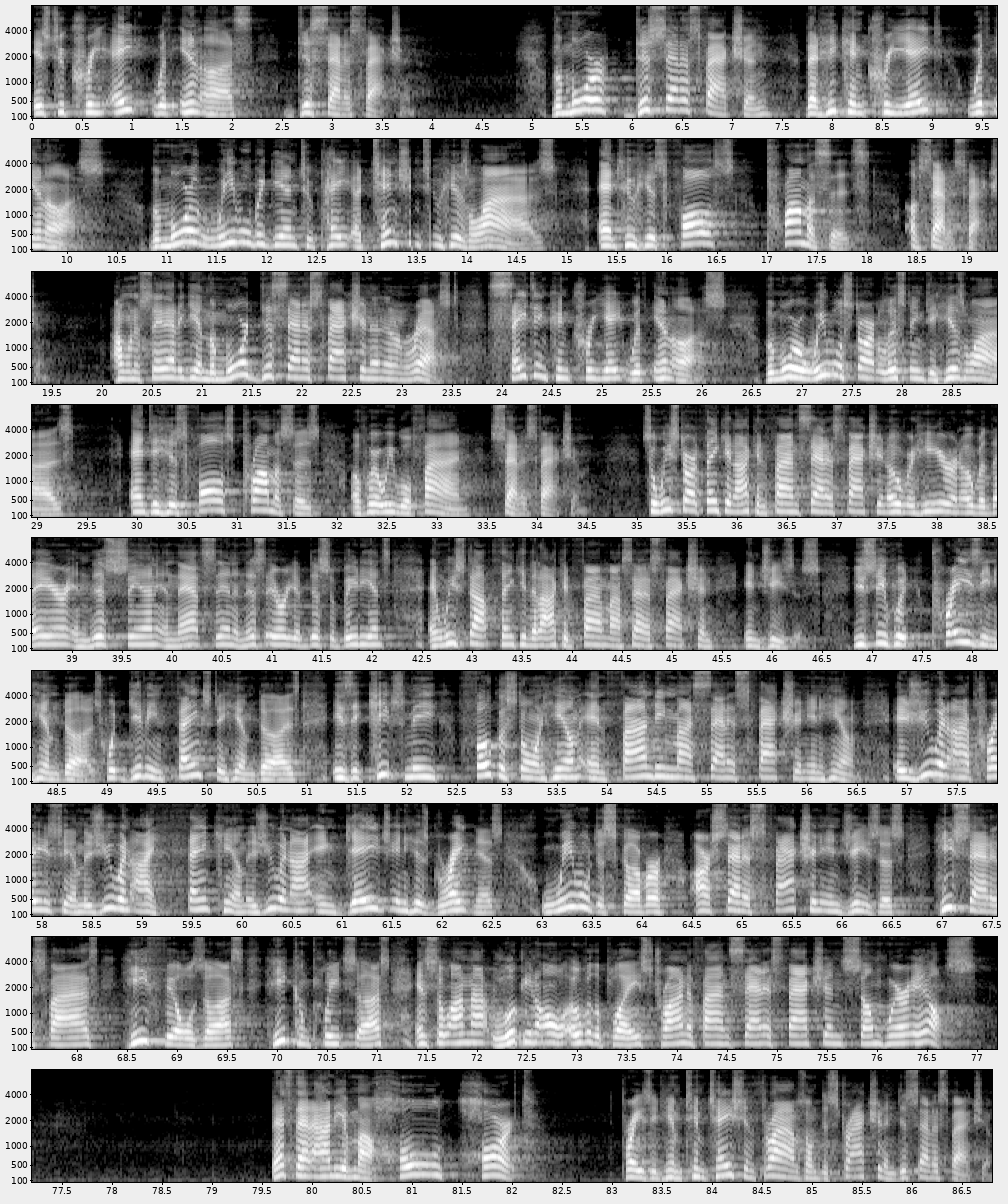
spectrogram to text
is to create within us dissatisfaction. The more dissatisfaction that he can create within us, the more we will begin to pay attention to his lies and to his false promises of satisfaction. I want to say that again. The more dissatisfaction and unrest Satan can create within us, the more we will start listening to his lies and to his false promises of where we will find satisfaction. So we start thinking, I can find satisfaction over here and over there, in this sin, in that sin, in this area of disobedience. And we stop thinking that I can find my satisfaction in Jesus. You see, what praising Him does, what giving thanks to Him does, is it keeps me focused on Him and finding my satisfaction in Him. As you and I praise Him, as you and I thank Him, as you and I engage in His greatness, we will discover our satisfaction in Jesus. He satisfies, He fills us, He completes us. And so I'm not looking all over the place trying to find satisfaction somewhere else. That's that idea of my whole heart praising Him. Temptation thrives on distraction and dissatisfaction.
